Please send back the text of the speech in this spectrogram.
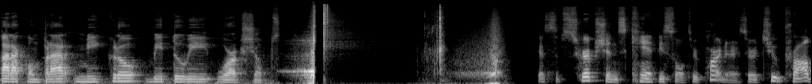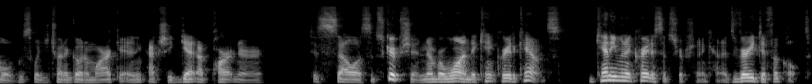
para comprar micro B2B workshops. Because subscriptions can't be sold through partners. There are two problems when you try to go to market and actually get a partner to sell a subscription. Number one, they can't create accounts. You can't even create a subscription account. It's very difficult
